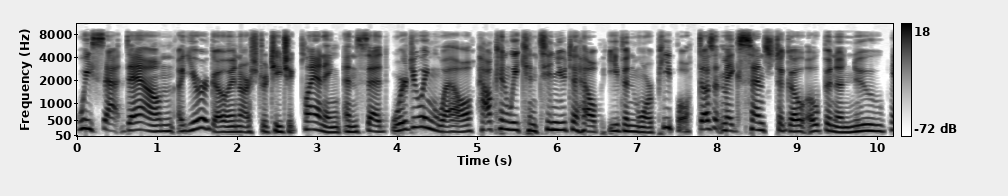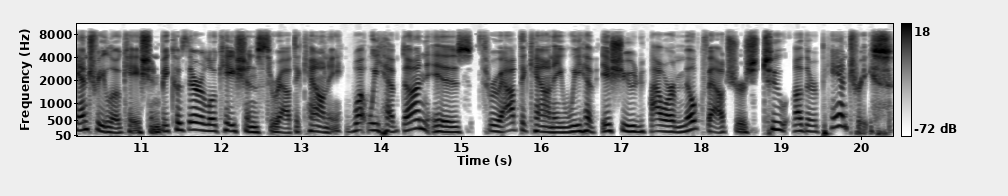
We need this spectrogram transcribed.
we sat down a year ago in our strategic planning and said, We're doing well. How can we continue to help even more people? Doesn't make sense to go open a new pantry location because there are locations throughout the county. What we have done is throughout the county, we have issued our milk vouchers to other pantries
